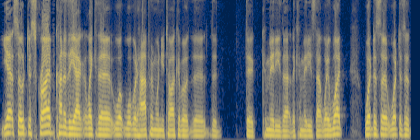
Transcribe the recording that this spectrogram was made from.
Yeah. So describe kind of the like the what what would happen when you talk about the the the committee that the committees that way. What what does it what does it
